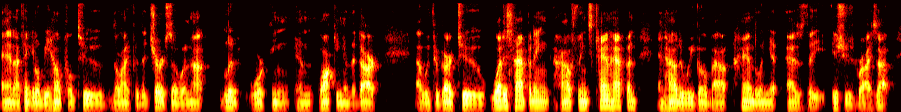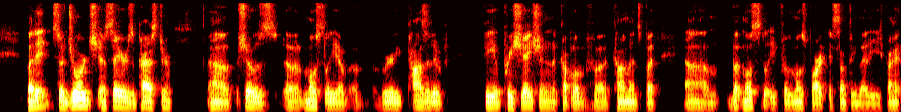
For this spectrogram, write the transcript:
And I think it'll be helpful to the life of the church, so we're not live, working and walking in the dark uh, with regard to what is happening, how things can happen, and how do we go about handling it as the issues rise up. But it so George uh, Sayer a pastor, uh, shows uh, mostly a, a, very positive fee appreciation, a couple of uh, comments, but um, but mostly for the most part, it's something that he fi-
